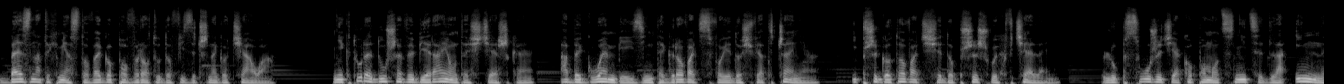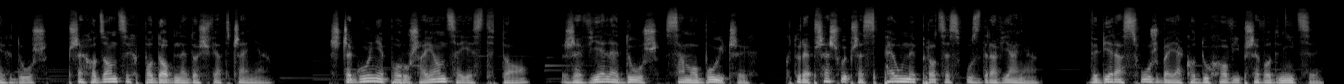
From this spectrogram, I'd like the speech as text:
bez natychmiastowego powrotu do fizycznego ciała. Niektóre dusze wybierają tę ścieżkę, aby głębiej zintegrować swoje doświadczenia i przygotować się do przyszłych wcieleń, lub służyć jako pomocnicy dla innych dusz przechodzących podobne doświadczenia. Szczególnie poruszające jest to, że wiele dusz samobójczych, które przeszły przez pełny proces uzdrawiania, wybiera służbę jako duchowi przewodnicy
